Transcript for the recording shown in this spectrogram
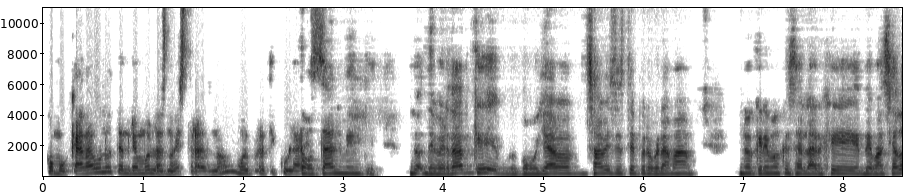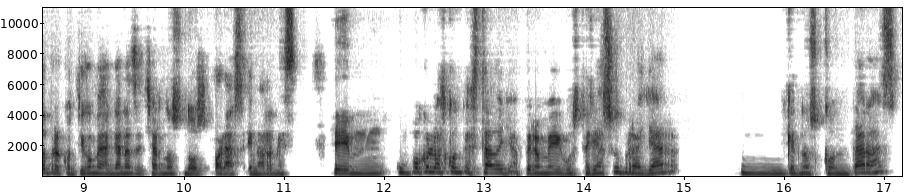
como cada uno tendremos las nuestras, ¿no? Muy particulares. Totalmente. No, de verdad que, como ya sabes, este programa no queremos que se alargue demasiado, pero contigo me dan ganas de echarnos dos horas enormes. Em, un poco lo has contestado ya, pero me gustaría subrayar mm, que nos contaras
